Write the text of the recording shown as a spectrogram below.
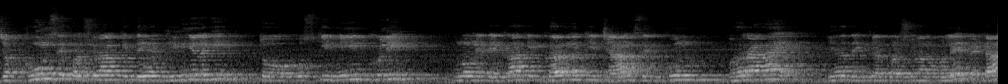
जब खून से परशुराम की देह भीगने लगी तो उसकी नींद खुली। उन्होंने देखा कि कर्ण की जान से खून बह रहा है। यह देखकर परशुराम बोले, बेटा,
